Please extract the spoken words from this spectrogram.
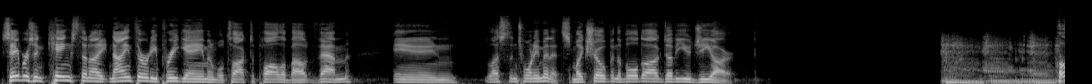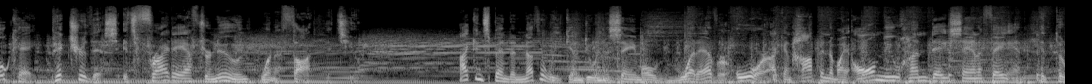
Sabres and Kings tonight, 9:30 pregame, and we'll talk to Paul about them in less than 20 minutes. Mike Schopp and the Bulldog, WGR. Okay, picture this. It's Friday afternoon when a thought hits you. I can spend another weekend doing the same old whatever, or I can hop into my all-new Hyundai Santa Fe and hit the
